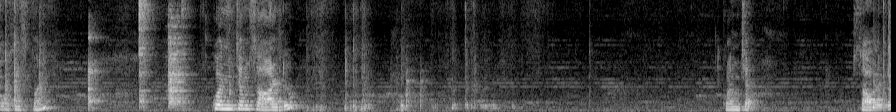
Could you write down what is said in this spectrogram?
పోసేసుకొని కొంచెం సాల్ట్ కొంచెం సాల్ట్.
